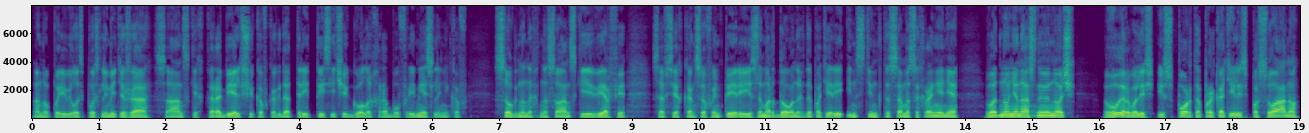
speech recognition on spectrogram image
Оно появилось после мятежа саанских корабельщиков, когда три тысячи голых рабов-ремесленников, согнанных на суанские верфи со всех концов империи и замордованных до потери инстинкта самосохранения, в одну ненастную ночь вырвались из порта, прокатились по Суану,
